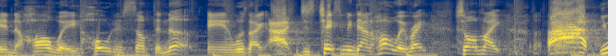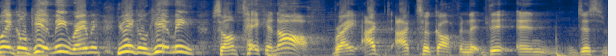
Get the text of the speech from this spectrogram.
in the hallway holding something up and was like, ah, just chasing me down the hallway, right? So I'm like, ah, you ain't gonna get me, Raymond. You ain't gonna get me. So I'm taking off, right? I, I took off and, and just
